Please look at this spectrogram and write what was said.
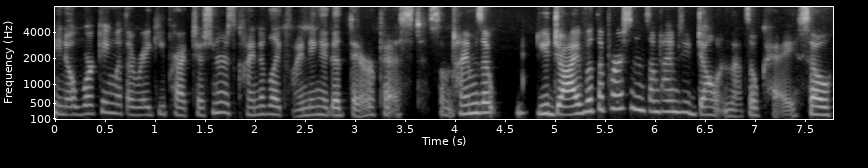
you know, working with a Reiki practitioner is kind of like finding a good therapist. Sometimes it, you jive with the person, sometimes you don't, and that's okay. So,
